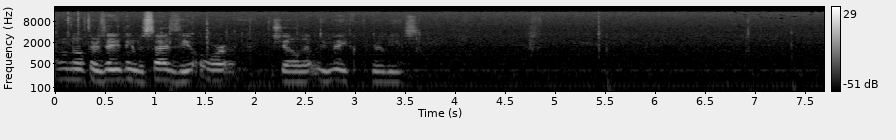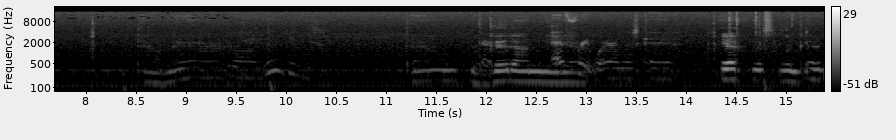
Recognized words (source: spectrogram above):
I don't know if there's anything besides the ore gel that we make rubies. Down there, down. We're good on the. uh, Everywhere in this cave. yeah, this is a good.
